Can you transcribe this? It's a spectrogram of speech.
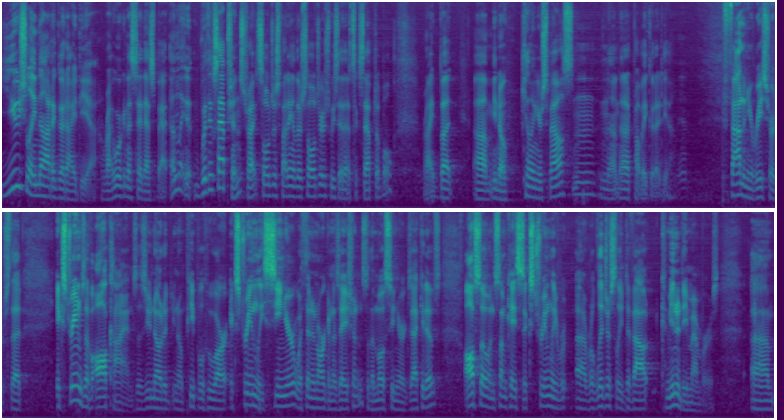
usually not a good idea, right? We're going to say that's bad, with exceptions, right? Soldiers fighting other soldiers, we say that's acceptable, right? But um, you know, killing your spouse, mm, no, not probably a good idea. You found in your research that extremes of all kinds, as you noted, you know, people who are extremely senior within an organization, so the most senior executives, also in some cases extremely uh, religiously devout community members, um,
